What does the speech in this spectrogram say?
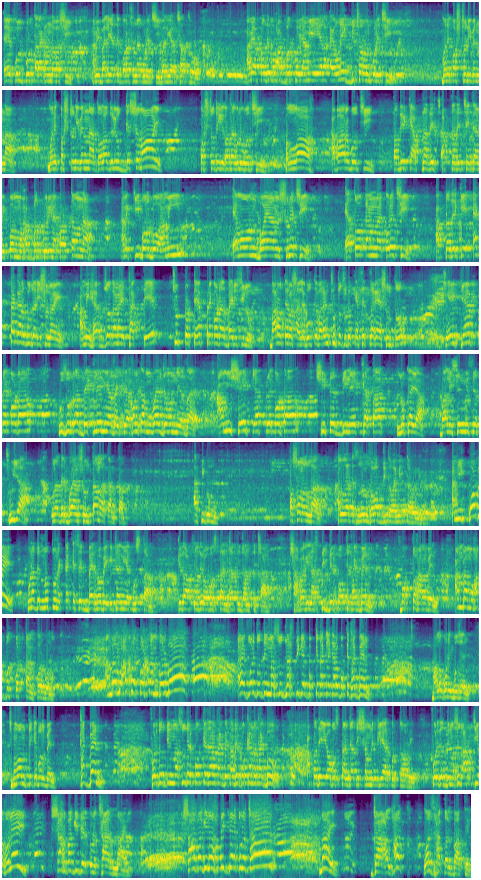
এই ফুলপুর তারাকান্দাবাসী, আমি বালিয়াতে পড়াশোনা করেছি, বালিয়ার ছাত্র। আমি আপনাদের মহাব্বত করি, আমি এই এলাকায় অনেক বিচরণ করেছি। মনে কষ্ট নিবেন না, মনে কষ্ট নিবেন না দলাদলি উদ্দেশ্য নয়, কষ্ট থেকে কথাগুলো বলছি। আল্লাহ আবার বলছি, তাদেরকে আপনাদের আপনাদের চাইতে আমি কম মোহাব্বত করি না, করতাম না। আমি কি বলব? আমি এমন বয়ান শুনেছি, এত কান্না করেছি, আপনাদেরকে এক টাকার গুজারি শোনাই আমি হ্যাবজগানায় থাকতে ছোট্ট ট্যাপ রেকর্ডার বাইরে ছিল। বারো তেরো সালে বলতে পারেন ছোট ছোট ক্যাসেট লাগায় শুনতো। এই ট্যাপ রেকর্ডার হুজুররা দেখলে নিয়ে যাইতো। এখনকার মোবাইল যেমন নিয়ে যায়। আমি সেই ট্যাপ রেকর্ডার শীতের দিনে খেতা লুকাইয়া, বালিশের নিচে থুইয়া, ওনাদের বয়ান শুনতাম আর কানতাম। আর কি কমু? অসম আল্লাহ। আল্লাহর কাছে যেন জবাব দিতে হয় মিথ্যা হলে। আমি কবে ওনাদের নতুন একটা ক্যাসেট বের হবে এটা নিয়ে খুঁজতাম। কিন্তু আপনাদের অবস্থান জাতি জানতে চায়। শাহবাগী নাস্তিকদের পক্ষে থাকবেন, বক্ত হারাবেন। আমরা মোহাব্বত করতাম, করব না। আমরা মোহাব্বত করতাম, করব। এই ফরিদুদ্দিন মাসুদ নাস্তিকের পক্ষে থাকলে কারও পক্ষে থাকবেন? ভালো করে বুঝেন, মন থেকে বলবেন, থাকবেন? ফরিদুদ্দিন মাসুদের পক্ষে যারা থাকবে, তাদের পক্ষে আমরা থাকব। আপনাদের এই অবস্থান জাতির সামনে ক্লিয়ার করতে হবে। ফরিদুদ্দিন মাসুদ আত্মীয় হলেই শাহবাগীদের কোনো ছাড় নাই। শাহবাগী নাস্তিকদের কোনো ছাড় নাই। যা আল হক ওয়াজহাকাল বাতিল।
